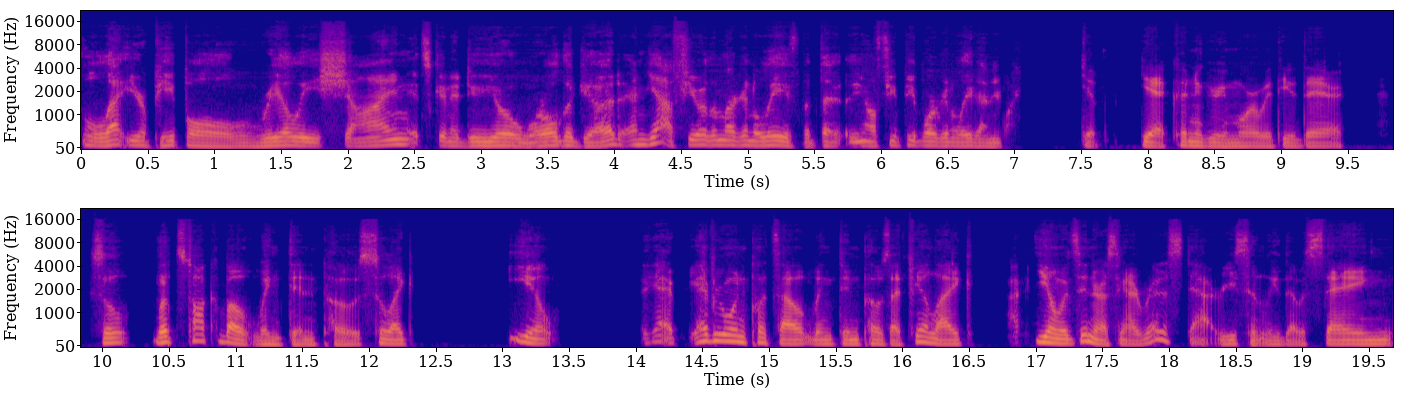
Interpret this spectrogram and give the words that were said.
let your people really shine. It's going to do you a world of good. And yeah, a few of them are going to leave, but the, you know, a few people are going to leave anyway. Yep. Yeah, couldn't agree more with you there. So let's talk about LinkedIn posts. So like you know, everyone puts out LinkedIn posts. I feel like, you know, it's interesting. I read a stat recently that was saying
